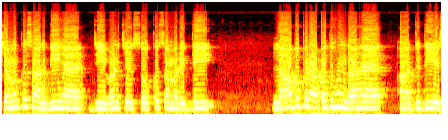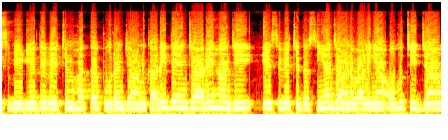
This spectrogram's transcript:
ਚਮਕ ਸਕਦੀ ਹੈ, ਜੀਵਨ 'ਚ ਸੁੱਖ ਸਮਰਿੱਧੀ ਲਾਭ ਪ੍ਰਾਪਤ ਹੁੰਦਾ ਹੈ। ਅੱਜ ਦੀ ਇਸ ਵੀਡੀਓ ਦੇ ਵਿੱਚ ਮਹੱਤਵਪੂਰਨ ਜਾਣਕਾਰੀ ਦੇਣ ਜਾ ਰਹੇ ਹਾਂ ਜੀ। ਇਸ ਵਿੱਚ ਦਸੀਆਂ ਜਾਣ ਵਾਲੀਆਂ ਉਹ ਚੀਜ਼ਾਂ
